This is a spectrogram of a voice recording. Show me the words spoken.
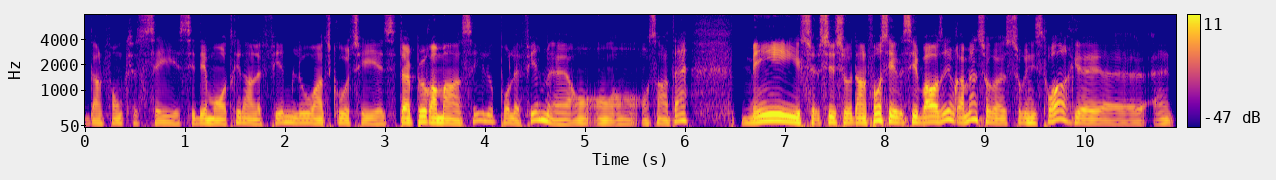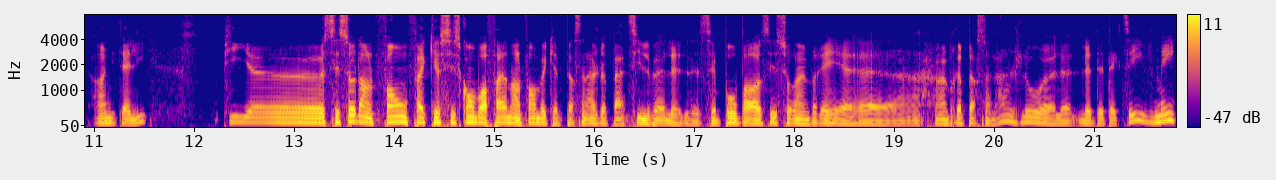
dans le fond, que c'est démontré dans le film. Là, en tout cas, c'est un peu romancé là, pour le film, euh, on, s'entend. Mais c'est ça. Dans le fond, c'est basé vraiment sur, sur une histoire euh, en, Italie. Puis c'est ça dans le fond, fait que c'est ce qu'on va faire dans le fond avec le personnage de Patty. C'est pas basé sur un vrai, un vrai personnage, là, le, détective, mais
